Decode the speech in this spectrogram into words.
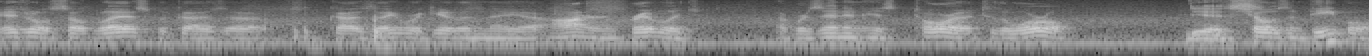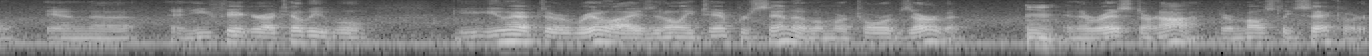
Israel is so blessed because uh, because they were given the uh, honor and privilege of presenting His Torah to the world. His Yes. chosen people, and uh, and you figure I tell people, you, you have to realize that only ten percent of them are Torah observant, Mm, and the rest are not. They're mostly secular.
